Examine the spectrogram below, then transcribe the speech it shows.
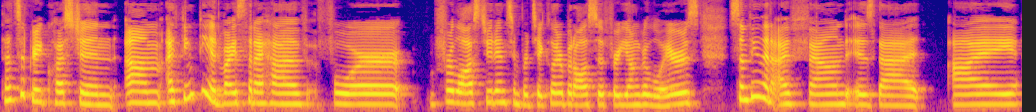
That's a great question. Um, I think the advice that I have for for law students in particular, but also for younger lawyers, something that I've found is that I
